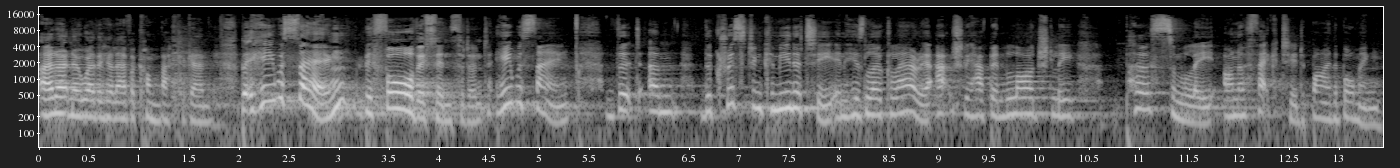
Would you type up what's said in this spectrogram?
I don't know whether he'll ever come back again. But he was saying, before this incident, he was saying that um, the Christian community in his local area actually have been largely personally unaffected by the bombing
